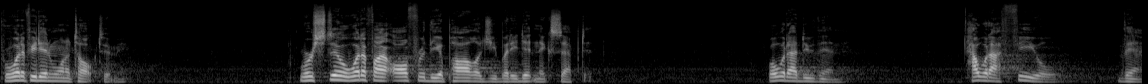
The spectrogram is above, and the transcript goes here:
For what if he didn't want to talk to me? Worse still, what if I offered the apology but he didn't accept it? What would I do then? How would I feel then?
